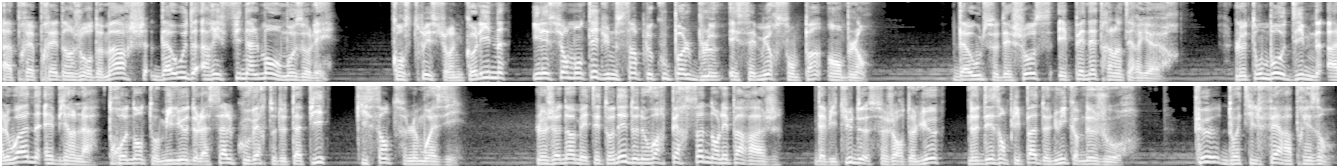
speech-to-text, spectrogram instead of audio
Après près d'un jour de marche, Daoud arrive finalement au mausolée. Construit sur une colline, il est surmonté d'une simple coupole bleue et ses murs sont peints en blanc. Daoud se déchausse et pénètre à l'intérieur. Le tombeau d'Ibn Alwan est bien là, trônant au milieu de la salle couverte de tapis qui sentent le moisi. Le jeune homme est étonné de ne voir personne dans les parages. D'habitude, ce genre de lieu ne désemplit pas de nuit comme de jour. Que doit-il faire à présent?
